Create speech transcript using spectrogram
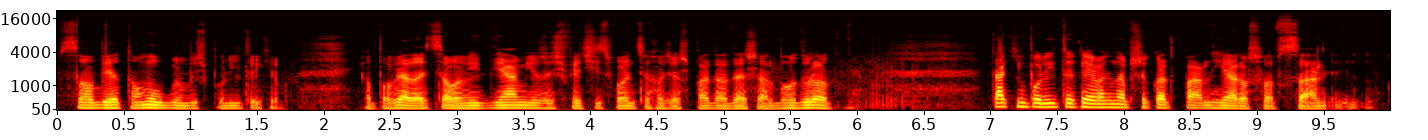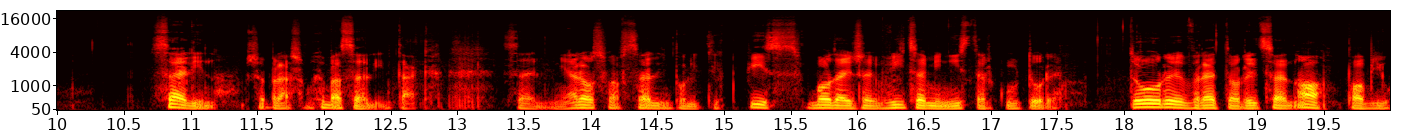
sobie, to mógłbym być politykiem i opowiadać całymi dniami, że świeci słońce, chociaż pada deszcz, albo odwrotnie. Takim politykiem jak na przykład pan Jarosław Salin. Selin, przepraszam, chyba Selin, tak. Selin, Jarosław Selin, polityk PiS, bodajże wiceminister kultury, który w retoryce, no, pobił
